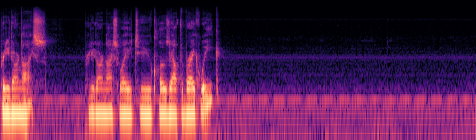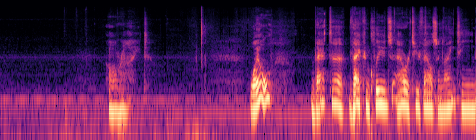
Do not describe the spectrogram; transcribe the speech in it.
Pretty darn nice. Pretty darn nice way to close out the break week. All right. Well, that uh, that concludes our 2019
